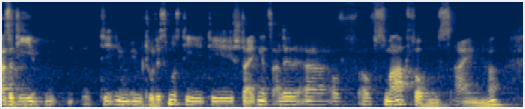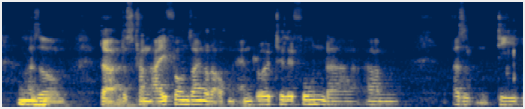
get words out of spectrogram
also die, die im, im Tourismus, die, die steigen jetzt alle äh, auf, auf Smartphones ein. Ne? Mhm. Also da, das kann ein iPhone sein oder auch ein Android-Telefon. Da, ähm, also die,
